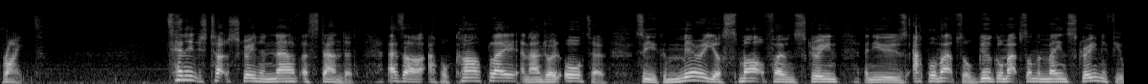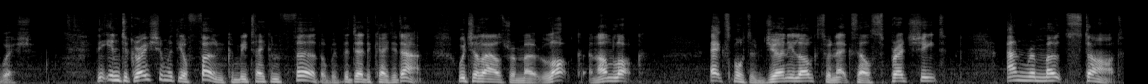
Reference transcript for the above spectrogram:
right. 10-inch touchscreen and nav are standard, as are Apple CarPlay and Android Auto, so you can mirror your smartphone screen and use Apple Maps or Google Maps on the main screen if you wish. The integration with your phone can be taken further with the dedicated app, which allows remote lock and unlock, export of journey logs to an Excel spreadsheet, and remote start,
